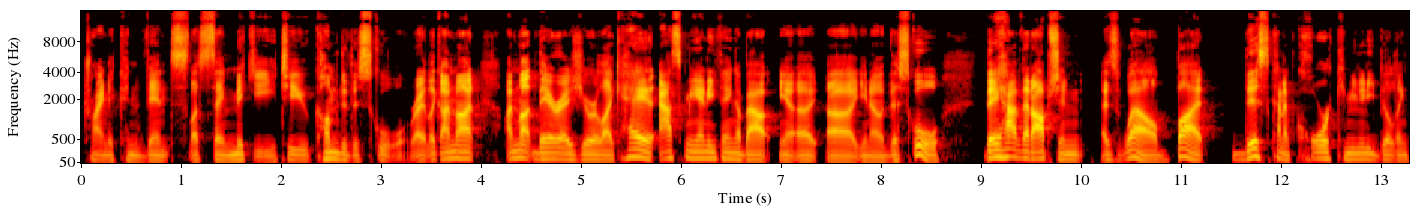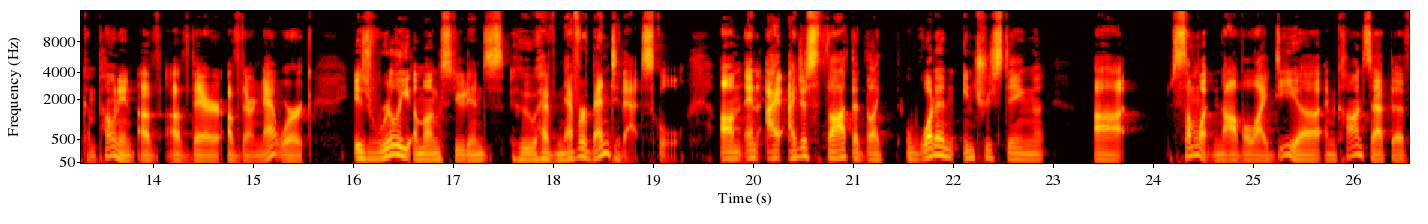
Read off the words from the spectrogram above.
trying to convince, let's say, Mickey to come to the school, right? Like I'm not, I'm not there as you're like, hey, ask me anything about, uh, uh, you know, this school. They have that option as well, but this kind of core community building component of of their of their network is really among students who have never been to that school. Um, and I, I just thought that like what an interesting uh, somewhat novel idea and concept of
